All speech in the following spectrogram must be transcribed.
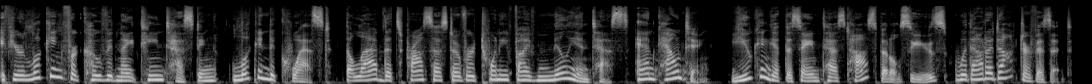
If you're looking for COVID 19 testing, look into Quest, the lab that's processed over 25 million tests and counting. You can get the same test hospitals use without a doctor visit.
